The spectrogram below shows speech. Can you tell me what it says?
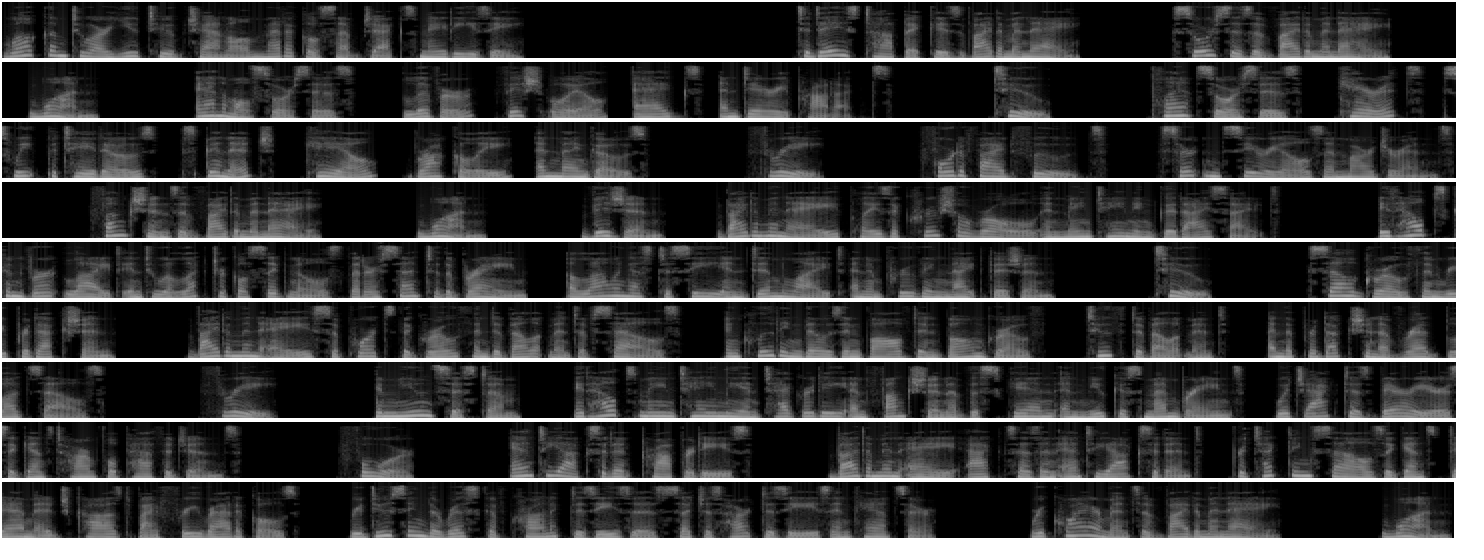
Welcome to our YouTube channel Medical Subjects Made Easy. Today's topic is vitamin A. Sources of vitamin A. 1. Animal sources. Liver, fish oil, eggs, and dairy products. 2. Plant sources. Carrots, sweet potatoes, spinach, kale, broccoli, and mangoes. 3. Fortified foods. Certain cereals and margarines. Functions of vitamin A. 1. Vision. Vitamin A plays a crucial role in maintaining good eyesight. It helps convert light into electrical signals that are sent to the brain, allowing us to see in dim light and improving night vision. 2. Cell growth and reproduction. Vitamin A supports the growth and development of cells, including those involved in bone growth, tooth development, and the production of red blood cells. 3. Immune system. It helps maintain the integrity and function of the skin and mucous membranes, which act as barriers against harmful pathogens. 4. Antioxidant properties. Vitamin A acts as an antioxidant, protecting cells against damage caused by free radicals, reducing the risk of chronic diseases such as heart disease and cancer. Requirements of vitamin A. 1.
